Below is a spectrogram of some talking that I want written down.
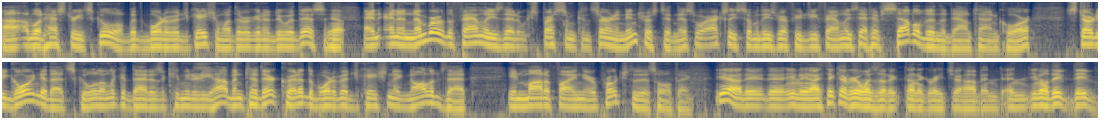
uh, about Hess Street School with the Board of Education, what they were going to do with this. Yep. And and a number of the families that expressed some concern and interest in this were actually some of these refugee families that have settled in the downtown core, started going to that school and look at that as a community hub. And to their credit, the Board of Education acknowledged that in modifying their approach to this whole thing. Yeah, they're, you know, I think everyone's done a, done a great job, and, and you know they've they've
